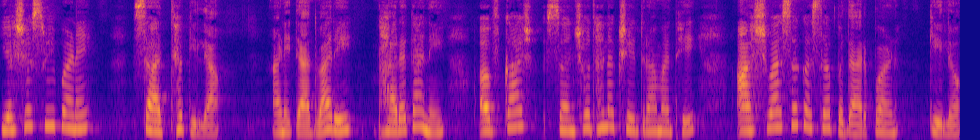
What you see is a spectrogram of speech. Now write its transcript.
यशस्वीपणे साध्य केला आणि त्याद्वारे भारताने अवकाश संशोधन क्षेत्रामध्ये आश्वासक असं पदार्पण केलं.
